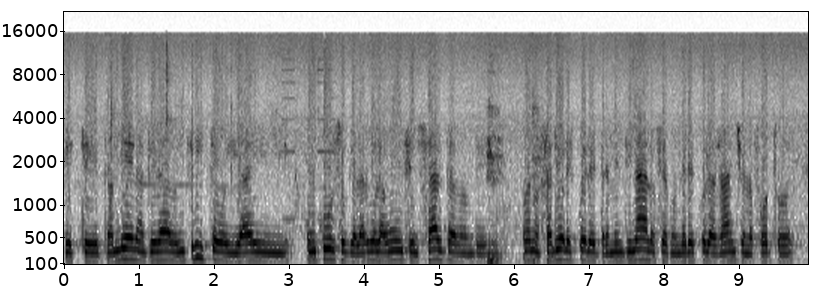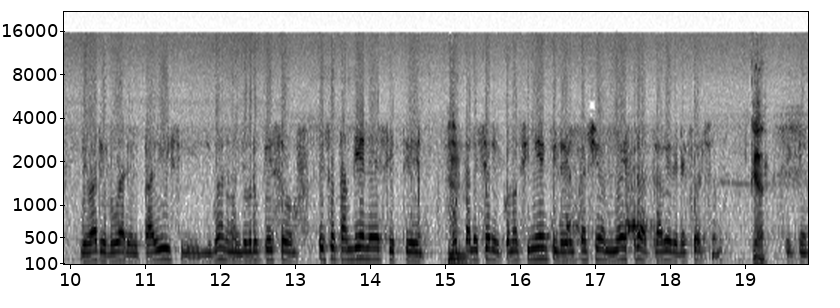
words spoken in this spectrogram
este, también ha quedado inscrito y hay un curso que alargó la UNCE en Salta donde bueno salió la escuela de Trementinal, o sea con la escuela Rancho en la foto de, de varios lugares del país y, y bueno yo creo que eso eso también es este Mm. fortalecer el conocimiento y la educación nuestra a través del esfuerzo ¿no? Claro. así que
